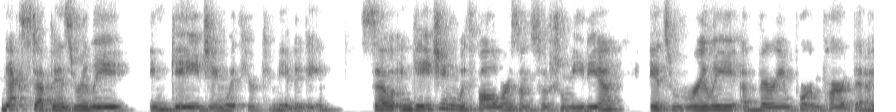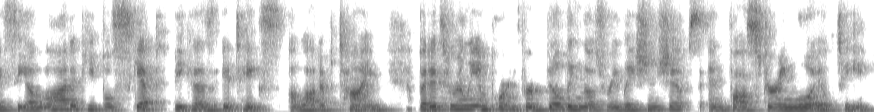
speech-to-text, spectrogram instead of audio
Next up is really engaging with your community. So, engaging with followers on social media, it's really a very important part that I see a lot of people skip because it takes a lot of time. But it's really important for building those relationships and fostering loyalty.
